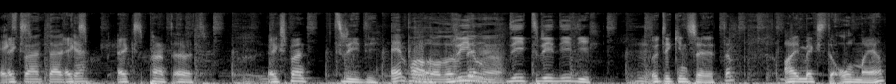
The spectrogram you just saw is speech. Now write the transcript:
Expand Ex- derken? Ex- Expand evet. Expand 3D. En pahalı olanı Real demiyor. D 3D değil. Ötekini seyrettim. IMAX'te olmayan.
